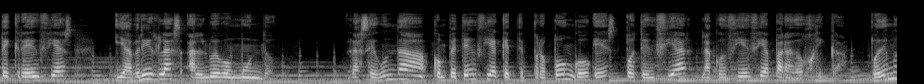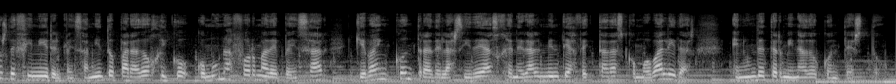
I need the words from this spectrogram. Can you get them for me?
de creencias y abrirlas al nuevo mundo. La segunda competencia que te propongo es potenciar la conciencia paradójica. Podemos definir el pensamiento paradójico como una forma de pensar que va en contra de las ideas generalmente aceptadas como válidas en un determinado contexto.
